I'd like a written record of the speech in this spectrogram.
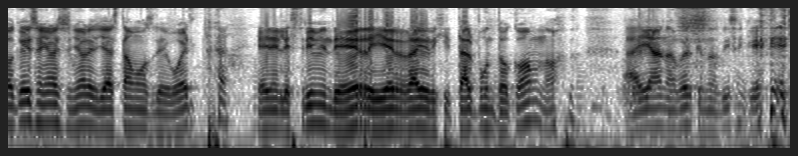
Ok, señores y señores, ya estamos de vuelta en el streaming de rradiodigital.com, ¿no? Ahí andan, pues, que nos dicen que,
